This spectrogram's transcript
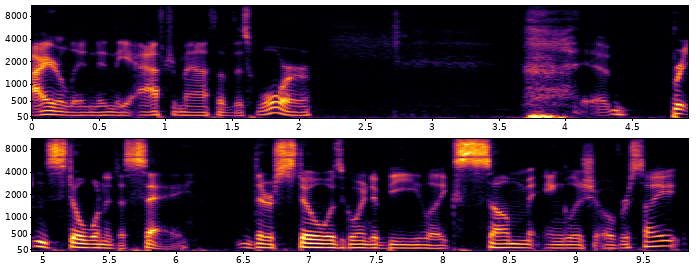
Ireland in the aftermath of this war, Britain still wanted to say there still was going to be like some English oversight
